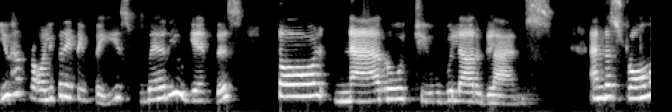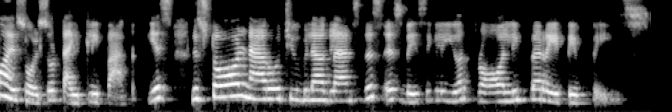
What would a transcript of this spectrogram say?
you have proliferative phase where you get this tall, narrow tubular glands and the stroma is also tightly packed. Yes, this tall, narrow tubular glands, this is basically your proliferative phase.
